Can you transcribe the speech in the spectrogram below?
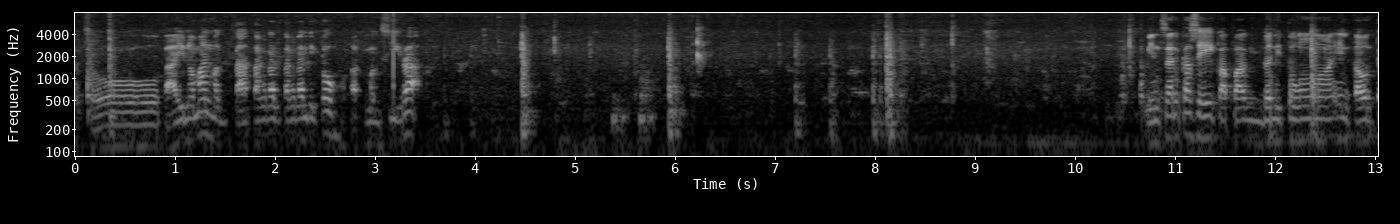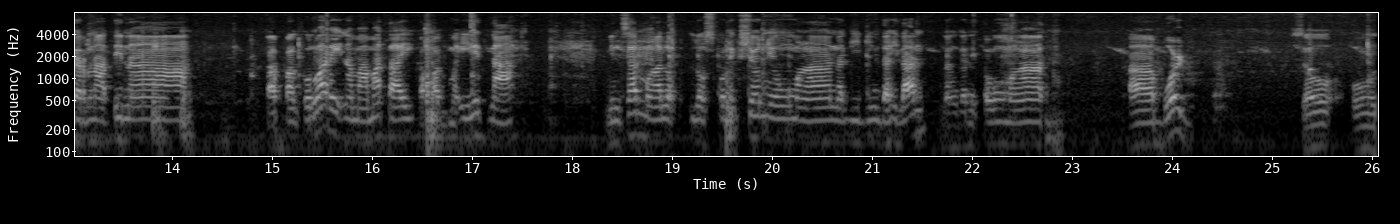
Yan. So, tayo naman magtatanggal-tanggal nito at magsira. Minsan kasi kapag ganitong encounter natin na kapag kunwari namamatay, kapag mainit na, minsan mga lo- lost connection yung mga nagiging dahilan ng ganitong mga ah, board. So, oh,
